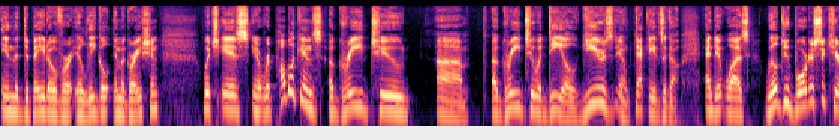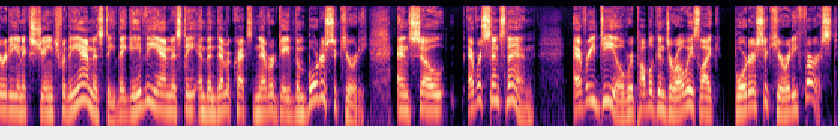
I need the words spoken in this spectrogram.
in the debate over illegal immigration, which is, you know, Republicans agreed to. Um, agreed to a deal years, you know, decades ago, and it was we'll do border security in exchange for the amnesty. They gave the amnesty, and then Democrats never gave them border security, and so ever since then, every deal Republicans are always like border security first.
